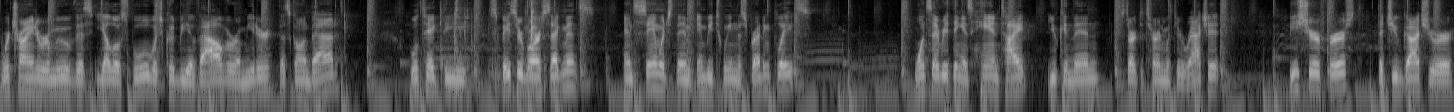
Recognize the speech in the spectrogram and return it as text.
we're trying to remove this yellow spool, which could be a valve or a meter that's gone bad. We'll take the spacer bar segments and sandwich them in between the spreading plates. Once everything is hand tight, you can then start to turn with your ratchet. Be sure first that you've got your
